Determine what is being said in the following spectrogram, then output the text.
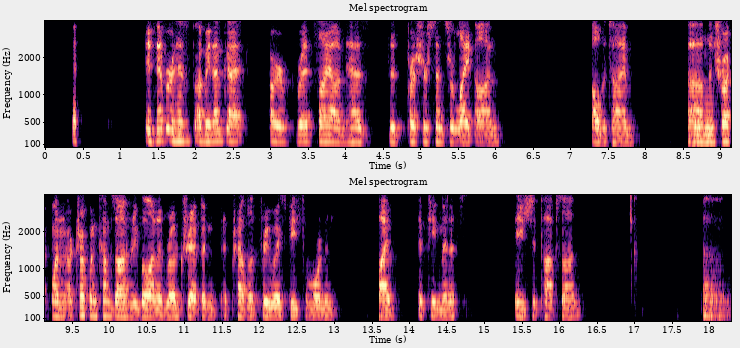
it never has. I mean, I've got our red Scion has the pressure sensor light on all the time. Um, The Mhm. truck one, our truck one comes on when we go on a road trip and, and travel at freeway speed for more than five, 15 minutes. It usually pops on. Um,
